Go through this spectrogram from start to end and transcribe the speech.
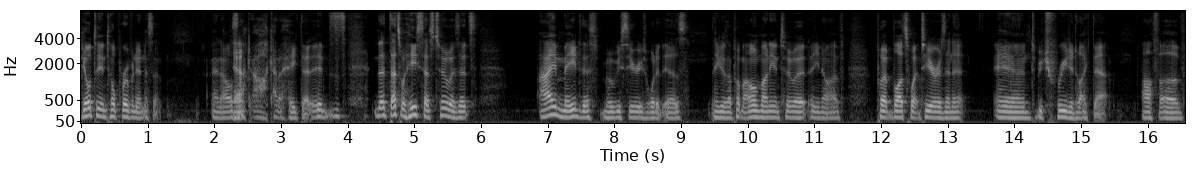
guilty until proven innocent, and I was Yeah. like, oh, I kind of hate that. It's that. That's what he says too. Is it's I made this movie series what it is. He goes, I put my own money into it. And, You know, I've put blood, sweat, and tears in it, and to be treated like that, off of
